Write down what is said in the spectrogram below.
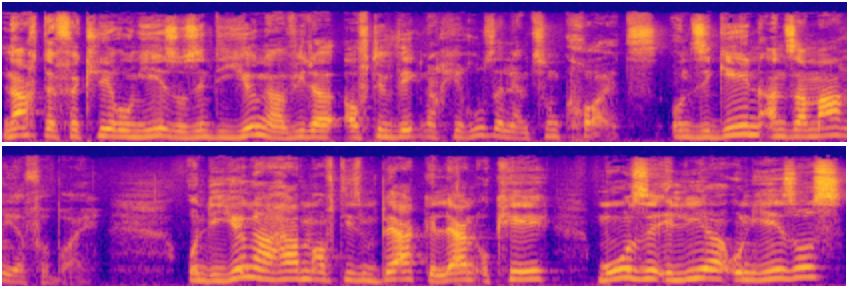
nach der Verklärung Jesu sind die Jünger wieder auf dem Weg nach Jerusalem zum Kreuz und sie gehen an Samaria vorbei. Und die Jünger haben auf diesem Berg gelernt, okay, Mose, Elia und Jesus.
